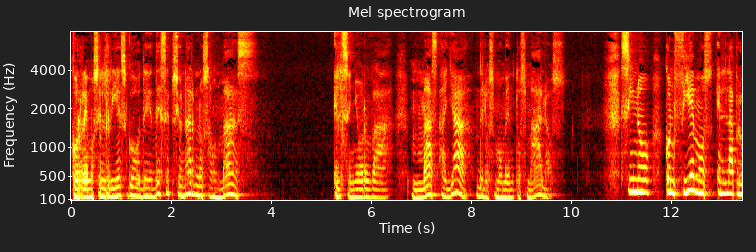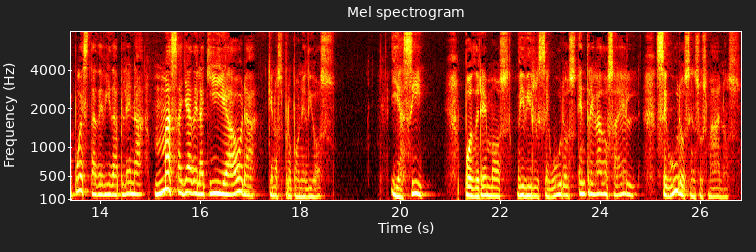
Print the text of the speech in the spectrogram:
corremos el riesgo de decepcionarnos aún más. El Señor va más allá de los momentos malos sino confiemos en la propuesta de vida plena más allá del aquí y ahora que nos propone Dios. Y así podremos vivir seguros, entregados a Él, seguros en sus manos.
